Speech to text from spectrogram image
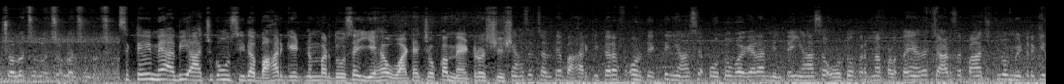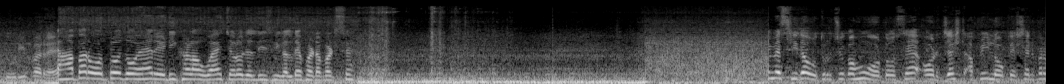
चलो चलो चलो चलो सकते हुए मैं अभी आ चुका हूँ सीधा बाहर गेट नंबर दो से। यह है वाटा चौक का मेट्रो स्टेशन। यहाँ से चलते हैं बाहर की तरफ़ और देखते हैं यहाँ से ऑटो वगैरह मिलते हैं। यहाँ से ऑटो करना पड़ता है। यहाँ से चार से पाँच किलोमीटर की दूरी पर है। यहाँ पर ऑटो जो है, रेडी खड़ा हुआ है। चलो जल्दी से निकलते हैं फटाफट से। मैं सीधा उतर चुका हूँ ऑटो से और जस्ट अपनी लोकेशन पर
